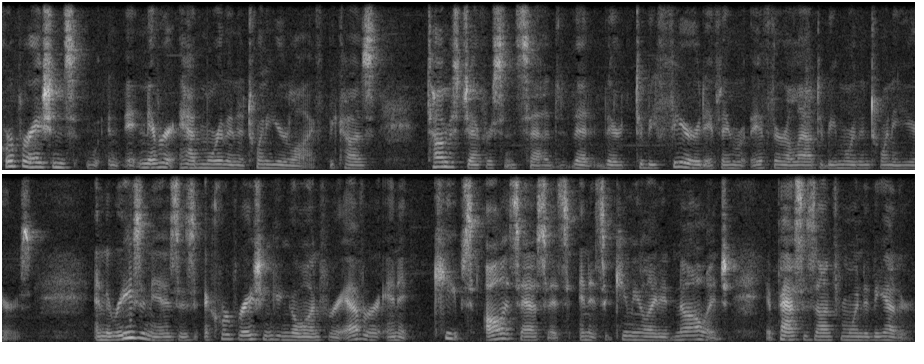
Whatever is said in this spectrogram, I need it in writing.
corporations never had more than a 20 year life because Thomas Jefferson said that they're to be feared if they if they're allowed to be more than 20 years. And the reason is is a corporation can go on forever and it keeps all its assets and its accumulated knowledge. It passes on from one to the other.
